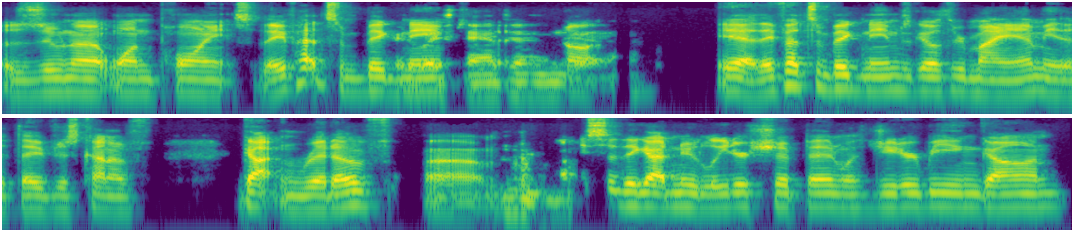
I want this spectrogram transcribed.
Ozuna at one point. So they've had some big names. Stanton, yeah. yeah. they've had some big names go through Miami that they've just kind of gotten rid of. Um mm-hmm. obviously they got new leadership in with Jeter being gone.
